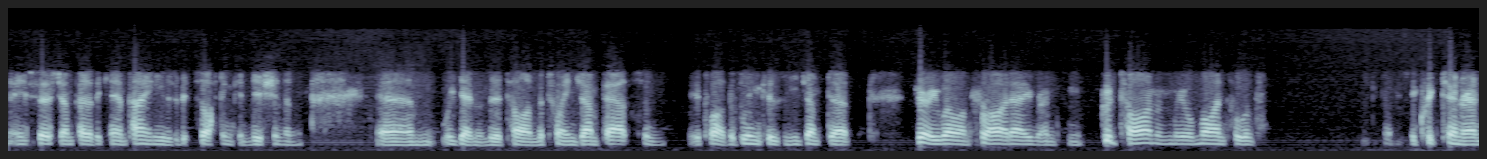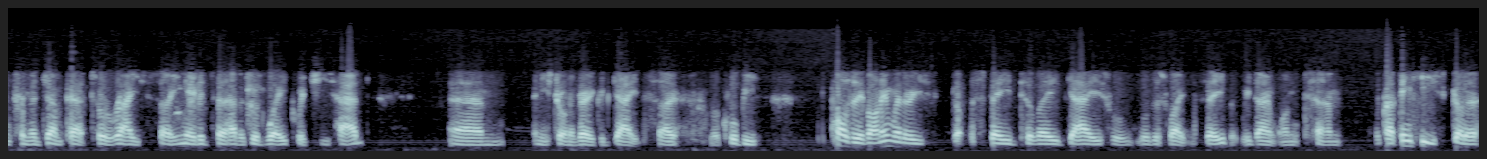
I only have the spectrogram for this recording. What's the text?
his first jump out of the campaign, he was a bit soft in condition, and um, we gave him a bit of time between jump outs, and he applied the blinkers, and he jumped out very well on Friday. Ran some good time, and we were mindful of a quick turnaround from a jump out to a race. So he needed to have a good week, which he's had, um, and he's drawn a very good gate. So look, we'll be positive on him. Whether he's got the speed to lead Gaze, we'll, we'll just wait and see. But we don't want. Um, look, I think he's got a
